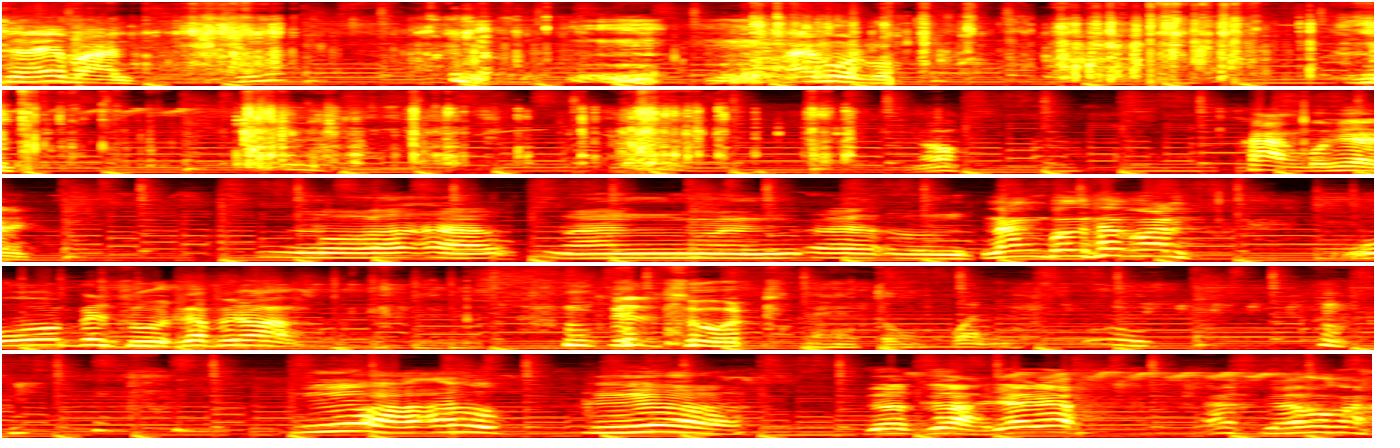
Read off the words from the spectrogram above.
นี่ไหนบานได้หมดบ่ ข้างบ่เที่ยดิ mà à là người à ừ นั่งเบิ้งซะก่อนโอ้เป็นสูตรครับพี่น้อง เป็นสูตรตรงควน kia ao kia เกลือเกลือเดี๋ยวเดี๋ยวเอาเกลือมาก่อน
